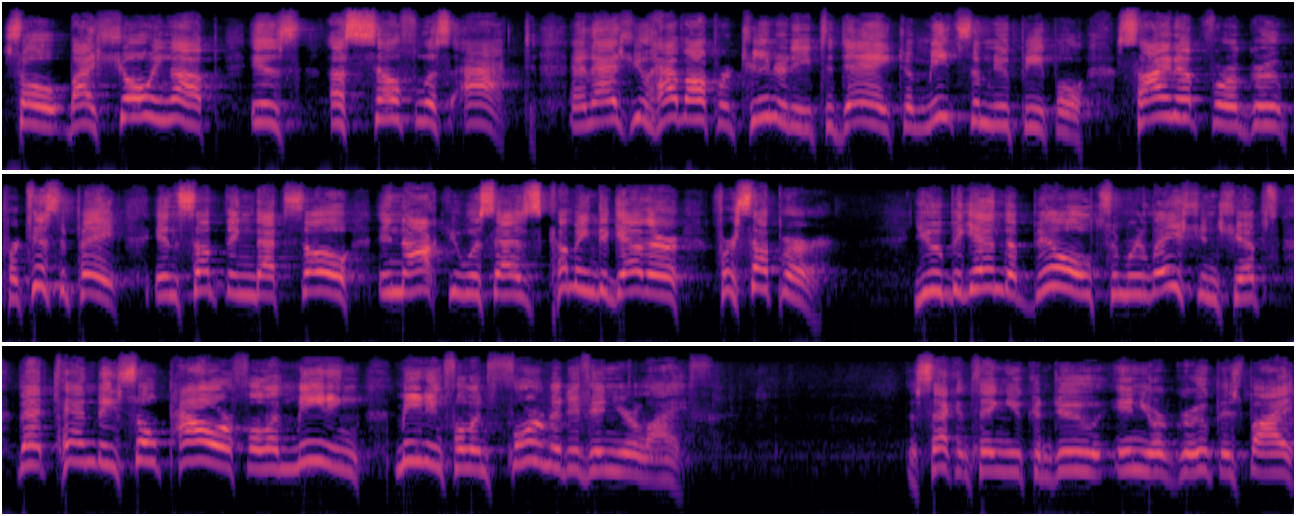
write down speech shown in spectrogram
So by showing up, is a selfless act. And as you have opportunity today to meet some new people, sign up for a group, participate in something that's so innocuous as coming together for supper. You begin to build some relationships that can be so powerful and meaning, meaningful and formative in your life. The second thing you can do in your group is by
